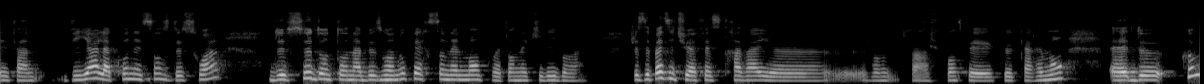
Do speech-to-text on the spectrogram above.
enfin, via la connaissance de soi, de ce dont on a besoin, nous, personnellement, pour être en équilibre. Je ne sais pas si tu as fait ce travail, euh, enfin, je pense que, carrément, euh, de comment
